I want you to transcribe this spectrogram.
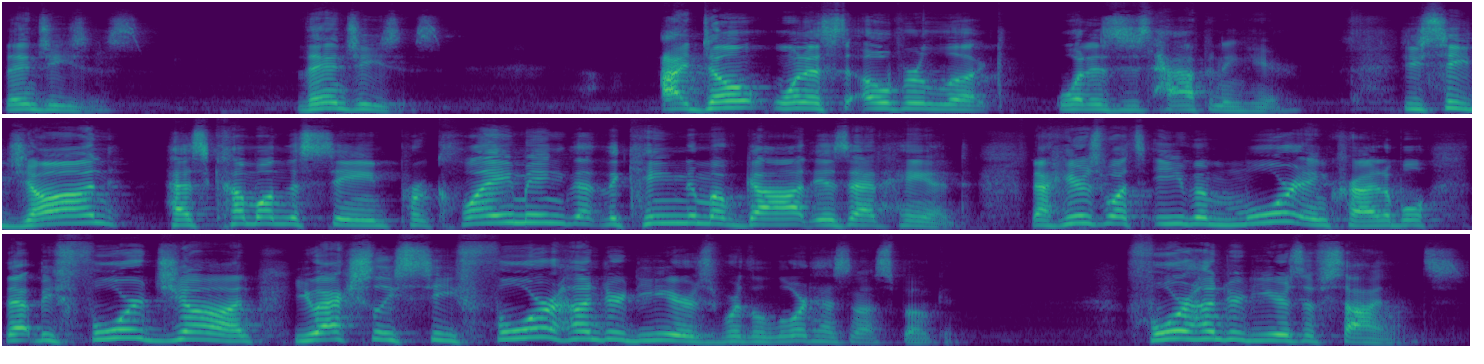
Then Jesus. Then Jesus. I don't want us to overlook what is just happening here. You see, John has come on the scene proclaiming that the kingdom of God is at hand. Now, here's what's even more incredible that before John, you actually see 400 years where the Lord has not spoken. 400 years of silence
